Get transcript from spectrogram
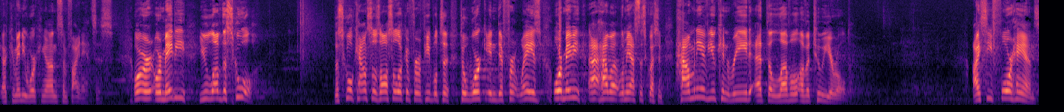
a committee working on some finances. Or or maybe you love the school. The school council is also looking for people to, to work in different ways. Or maybe, uh, how about, let me ask this question. How many of you can read at the level of a two year old? I see four hands.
